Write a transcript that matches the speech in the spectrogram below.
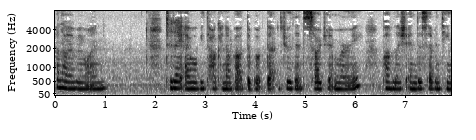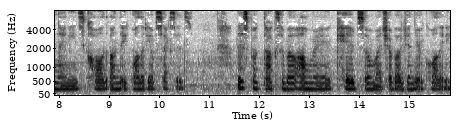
Hello everyone. Today I will be talking about the book that Judith Sargent Murray published in the 1790s called On the Equality of Sexes. This book talks about how Murray cared so much about gender equality.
